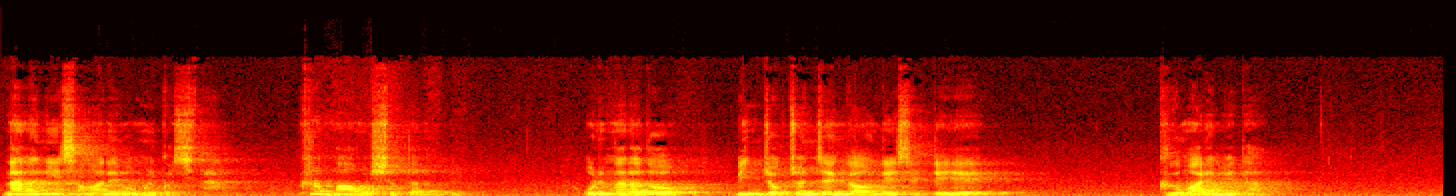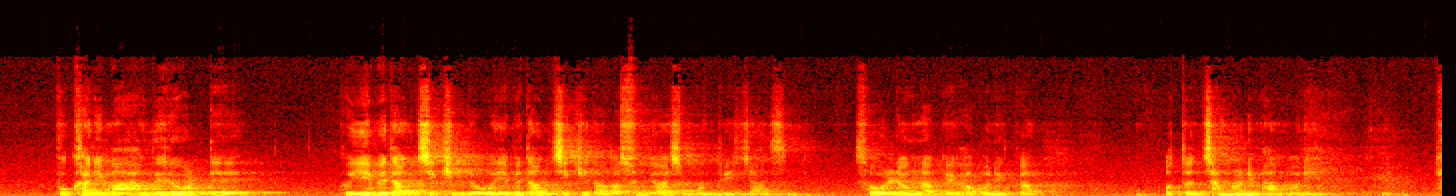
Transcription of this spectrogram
나는 이 성 안에 머물 것이다. 그런 마음을 주셨다는 거예요. 우리나라도 민족 전쟁 가운데 있을 때에 그거 말입니다. 북한이 막 내려올 때 그 예배당 지키려고 예배당 지키다가 순교하신 분들이 있지 않습니까? 서울 영락교회 가보니까 어떤 장로님 한 분이 다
